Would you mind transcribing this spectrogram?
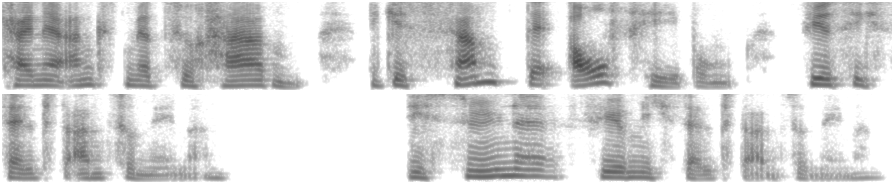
keine Angst mehr zu haben, die gesamte Aufhebung für sich selbst anzunehmen, die Sühne für mich selbst anzunehmen.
